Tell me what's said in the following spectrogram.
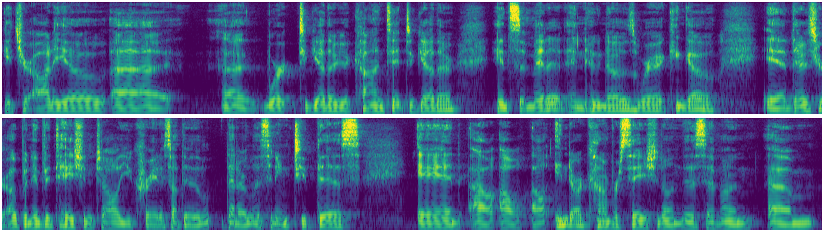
get your audio uh, uh, work together, your content together, and submit it. And who knows where it can go. And there's your open invitation to all you creatives out there that are listening to this. And I'll I'll, I'll end our conversation on this, Evan. Um,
